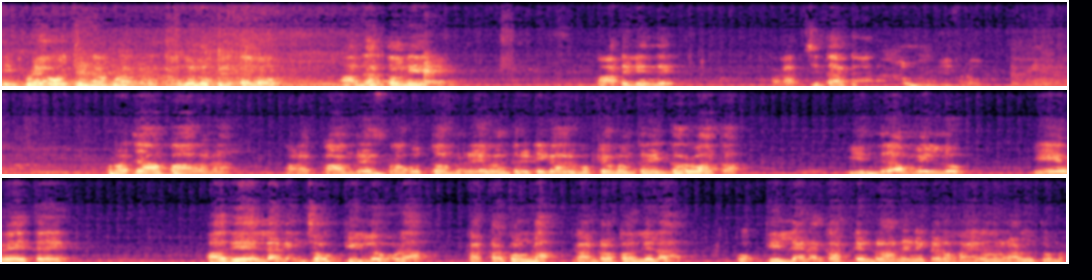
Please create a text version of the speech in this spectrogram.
ఇప్పుడే వచ్చేటప్పుడు అక్కడ తల్లులు పెద్దలు అందరితోని మాటిగింది ఖచ్చితంగా ప్రజాపాలన మన కాంగ్రెస్ ప్రభుత్వం రేవంత్ రెడ్డి గారు ముఖ్యమంత్రి అయిన తర్వాత ఇంద్రం మిల్లు ఏవైతే పదేళ్ళ నుంచి ఒక్కిల్లు కూడా కట్టకుండా గండ్రపల్లిలో ఒక్కిల్లైనా కట్టినరా అని నేను ఇక్కడ మహిళలను అడుగుతున్నా.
